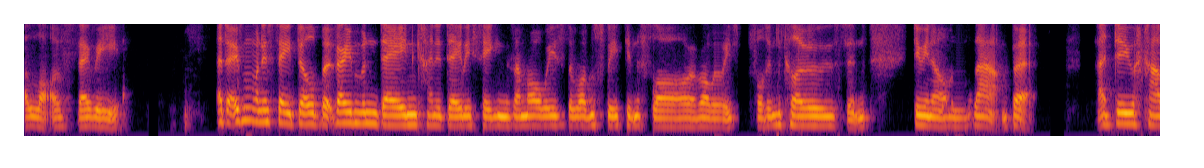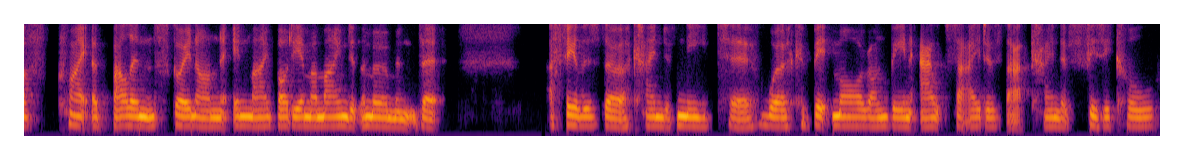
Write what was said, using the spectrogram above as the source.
a lot of very I don't even want to say dull, but very mundane kind of daily things. I'm always the one sweeping the floor. I'm always folding the clothes and doing all of that. But I do have quite a balance going on in my body and my mind at the moment that I feel as though I kind of need to work a bit more on being outside of that kind of physical,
